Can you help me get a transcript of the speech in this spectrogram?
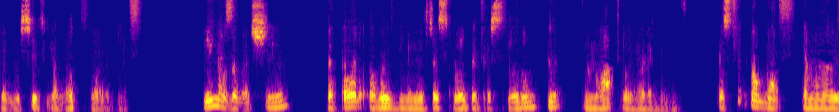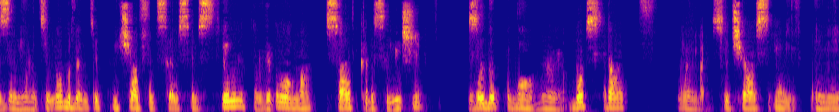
висить на платформі. І на завершенні тепер ви змінюєте свої сторінки на програмі. Наступному е, занятті ми будемо підключати це все стиль, зробимо сайт красивіший за допомогою Bootstrap, е, сучасний е,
